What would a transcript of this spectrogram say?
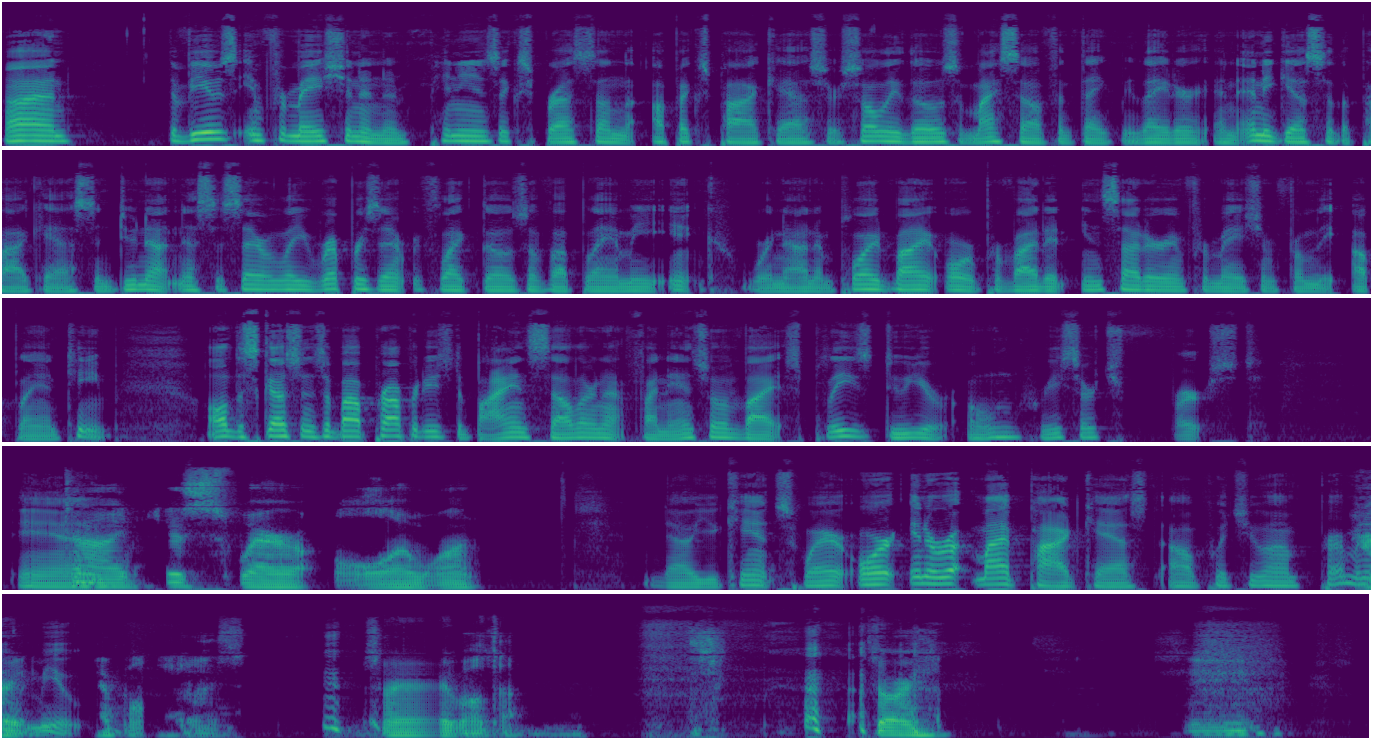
And the views, information, and opinions expressed on the UpX podcast are solely those of myself and Thank Me Later and any guests of the podcast and do not necessarily represent reflect those of Upland Me Inc. We're not employed by or provided insider information from the Upland team. All discussions about properties to buy and sell are not financial advice. Please do your own research first. And Can I just swear all I want? no, you can't swear or interrupt my podcast. I'll put you on permanent Great. mute. I apologize. Sorry about that. Sorry. The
